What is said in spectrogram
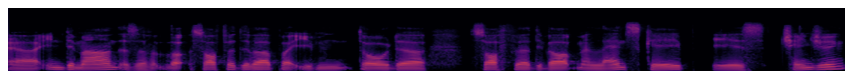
uh, in demand as a software developer, even though the software development landscape is changing.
